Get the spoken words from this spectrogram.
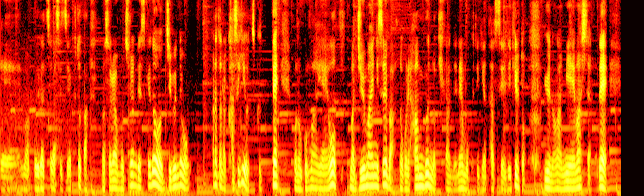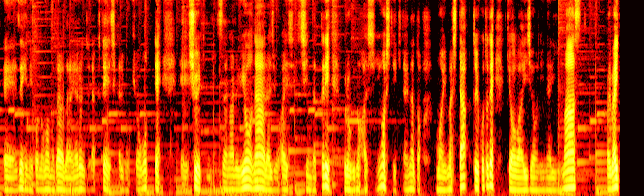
えー、まあ、ポイ活とか節約とか、まあ、それはもちろんですけど、自分でも新たな稼ぎを作って、この5万円を、ま、10万円にすれば、残り半分の期間でね、目的が達成できるというのが見えましたので、えー、ぜひね、このままダラダラやるんじゃなくて、しっかり目標を持って、え、収益につながるようなラジオ配信だったり、ブログの発信をしていきたいなと思いました。ということで、今日は以上になります。バイバイ。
